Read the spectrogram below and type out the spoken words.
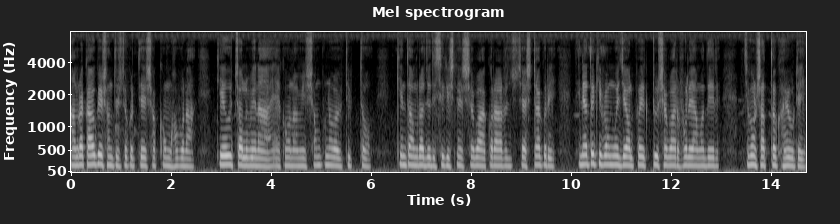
আমরা কাউকে সন্তুষ্ট করতে সক্ষম হব না। কেউ চলবে না, এখন আমি সম্পূর্ণভাবে তৃপ্ত। কিন্তু আমরা যদি শ্রীকৃষ্ণের সেবা করার চেষ্টা করি, তিনি এত কৃপাময় যে অল্প একটু সেবার ফলে আমাদের জীবন সার্থক হয়ে ওঠে।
